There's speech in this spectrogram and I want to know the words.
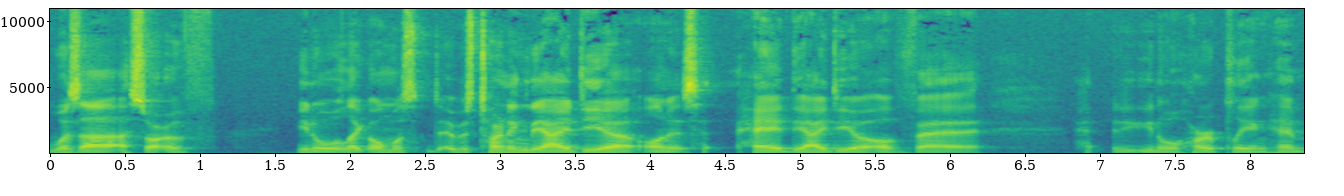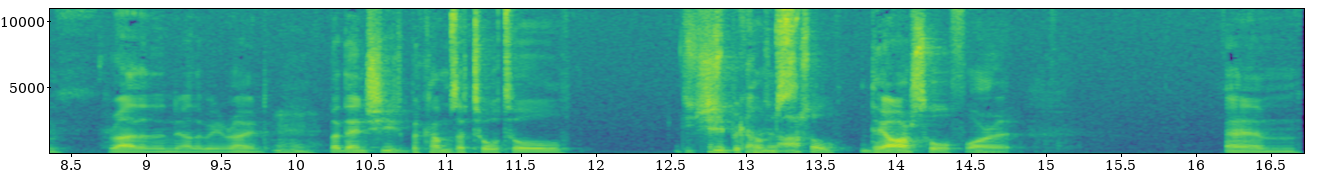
was a, a sort of, you know, like almost it was turning the idea on its head. The idea of, uh, you know, her playing him rather than the other way around. But then she becomes a total. She becomes becomes, an arsehole. the arsehole for it. Um,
